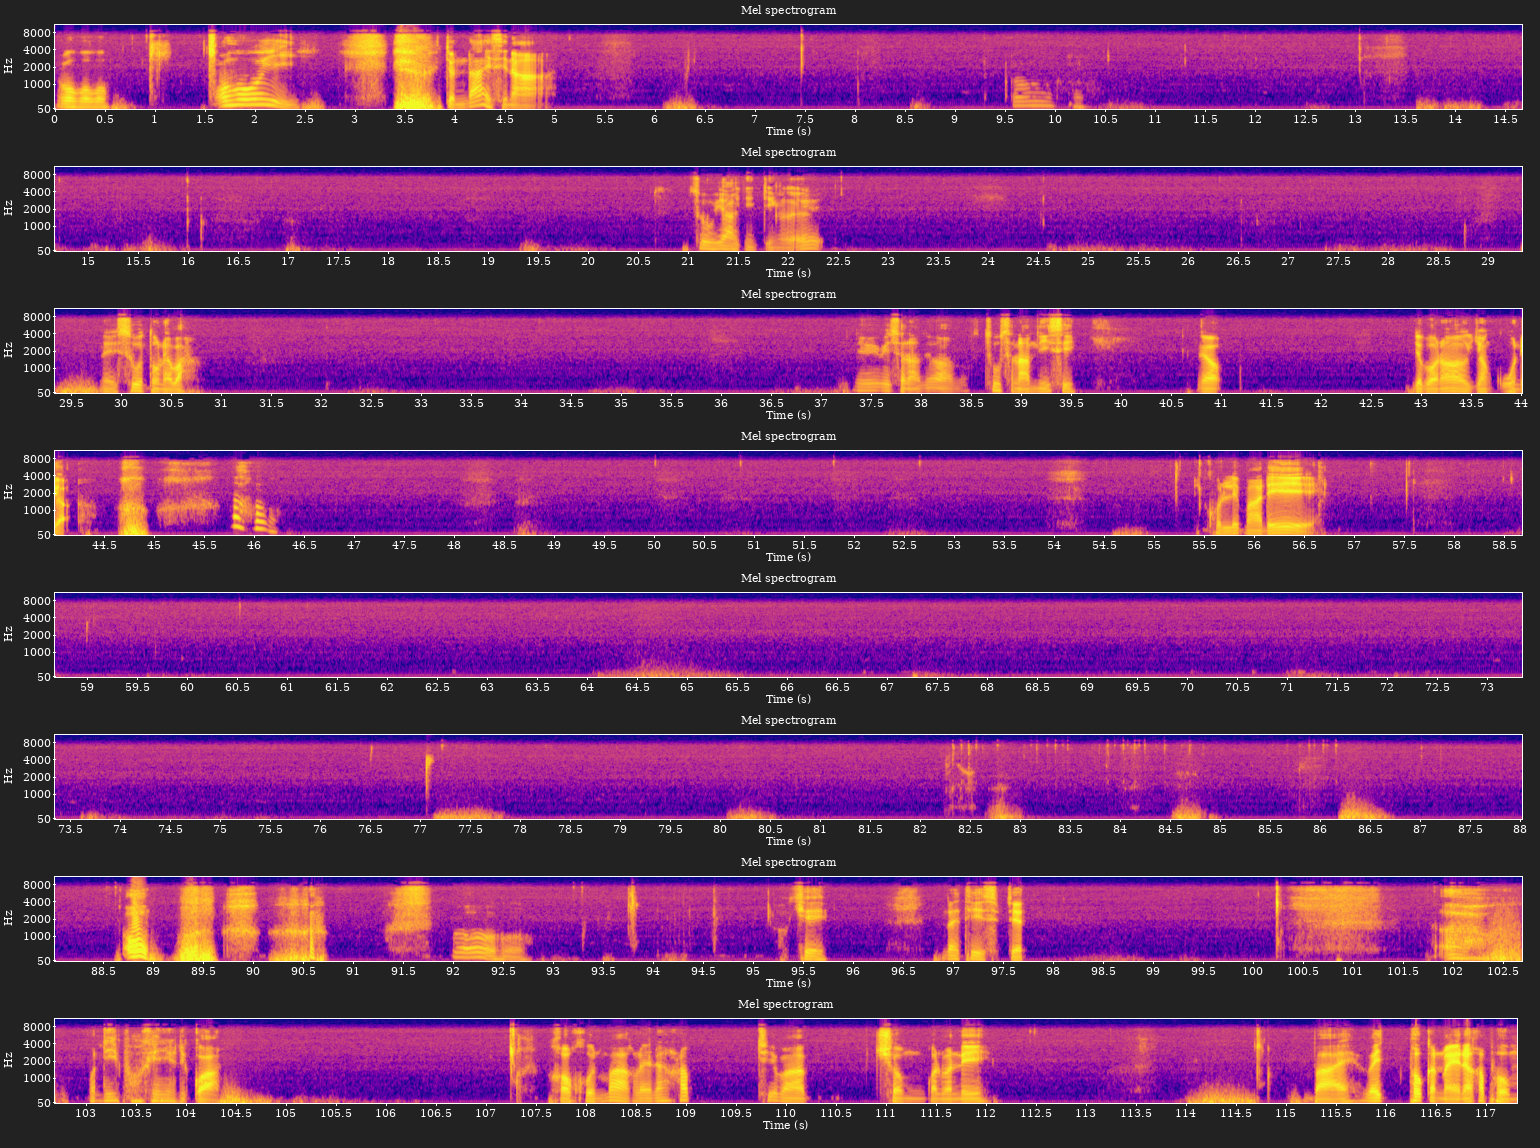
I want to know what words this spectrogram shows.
โว้โว้โว้ โอ้ย จนได้สินะสู้ยากจริง ๆ เลยในสู้ตรงไหนวะ นี่สนามนี้ว่าสู้สนามนี้สิ แล้วอย่าบอกนะว่ายังกูคนเดี๋ยวอีกคนรีบมาดิ โอ้โอ้โอเค ได้ที่สิบเจ็ดววันนี้พอแค่นี้ดีกว่า ขอบคุณมากเลยนะครับ ที่มาชมกันวันนี้ บาย ไว้พบกันใหม่นะครับผม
